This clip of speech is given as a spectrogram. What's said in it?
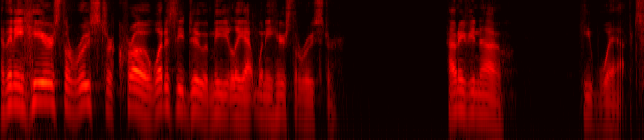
And then he hears the rooster crow. What does he do immediately when he hears the rooster? How many of you know? He wept.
